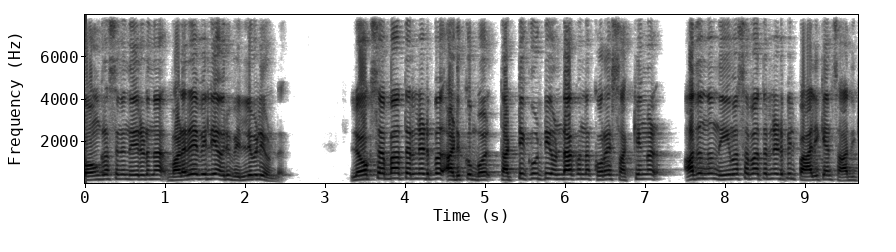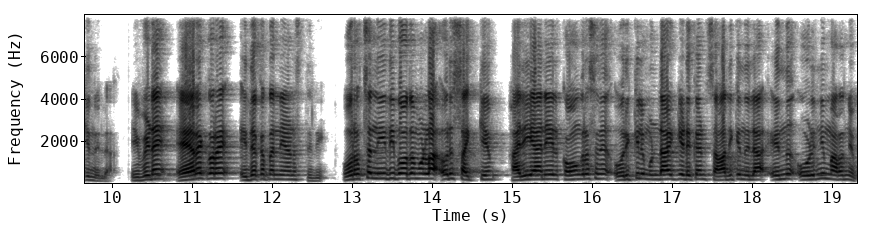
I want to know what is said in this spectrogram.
കോൺഗ്രസിന് നേരിടുന്ന വളരെ വലിയ ഒരു വെല്ലുവിളിയുണ്ട്. ലോക്സഭാ തെരഞ്ഞെടുപ്പ് അടുക്കുമ്പോൾ തട്ടിക്കൂട്ടി ഉണ്ടാക്കുന്ന കുറെ സഖ്യങ്ങൾ അതൊന്നും നിയമസഭാ തെരഞ്ഞെടുപ്പിൽ പാലിക്കാൻ സാധിക്കുന്നില്ല. ഇവിടെ ഏറെക്കുറെ ഇതൊക്കെ തന്നെയാണ് സ്ഥിതി. ഉറച്ച നീതിബോധമുള്ള ഒരു സഖ്യം ഹരിയാനയിൽ കോൺഗ്രസിന് ഒരിക്കലും ഉണ്ടാക്കിയെടുക്കാൻ സാധിക്കുന്നില്ല എന്ന് ഒളിഞ്ഞു മറഞ്ഞും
